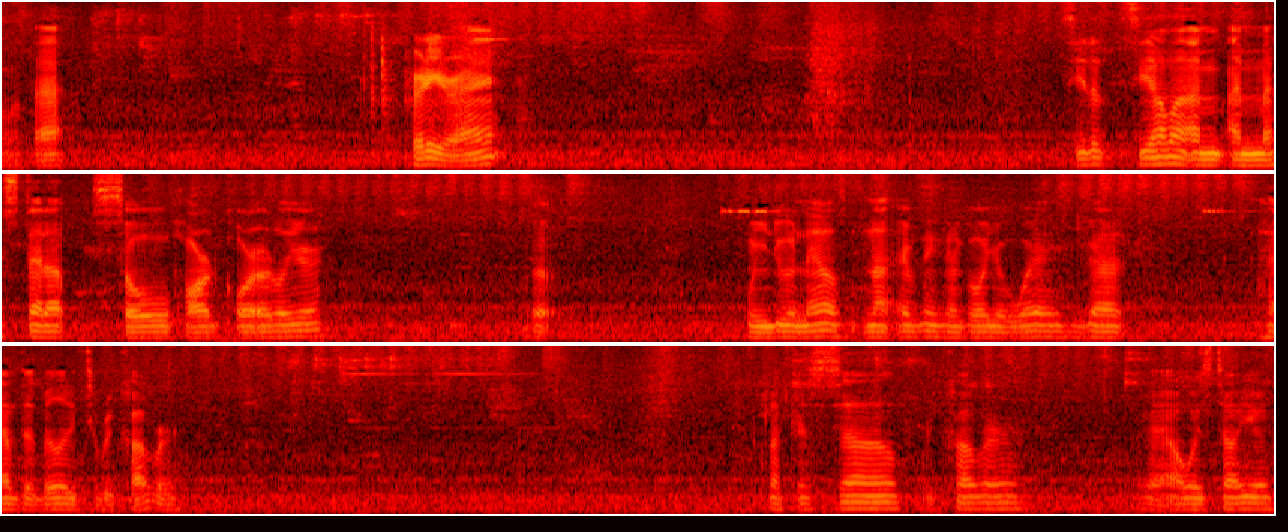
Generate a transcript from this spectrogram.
How about that? Pretty, right? See the see how I, I messed that up so hardcore earlier? But when you do it now, not everything's gonna go your way. You gotta have the ability to recover. Collect yourself, recover. Okay, I always tell you,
